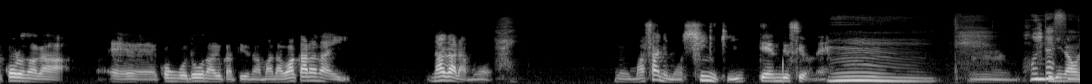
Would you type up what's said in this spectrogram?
あコロナが、えー今後どうなるかというのはまだわからないながらも、はい。もうまさにもう心機一転ですよねう。ーん。うん。本田さん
